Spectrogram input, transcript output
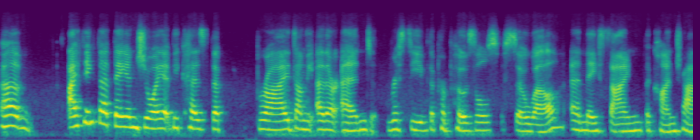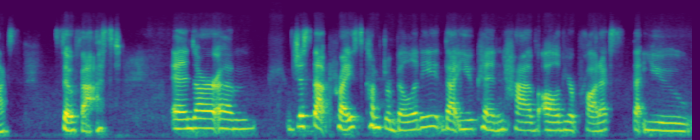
Um, I think that they enjoy it because the brides on the other end receive the proposals so well and they sign the contracts so fast. And our um, just that price comfortability that you can have all of your products that you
